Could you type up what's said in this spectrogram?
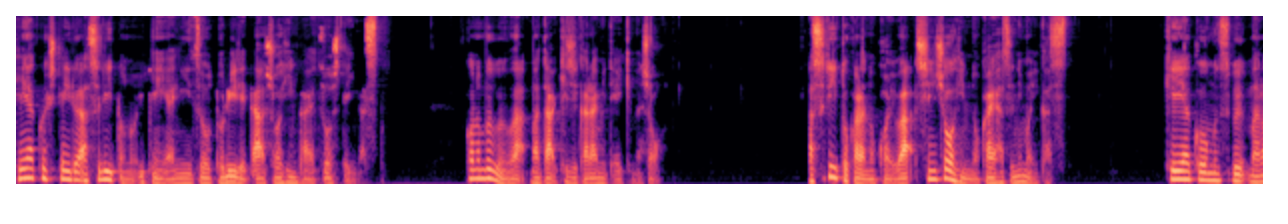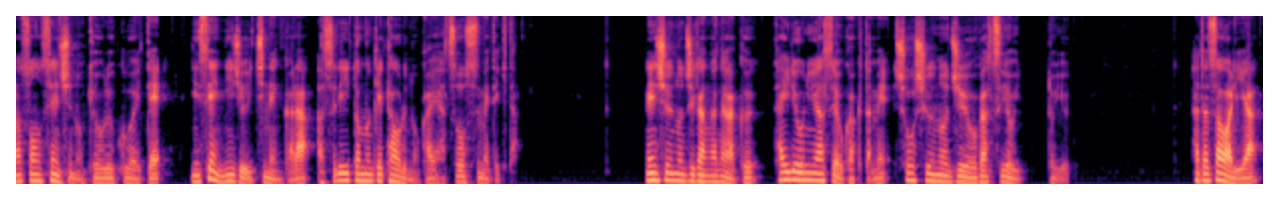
契約しているアスリートの意見やニーズを取り入れた商品開発をしています。この部分はまた記事から見ていきましょう。アスリートからの声は新商品の開発にも活かす。契約を結ぶマラソン選手の協力を得て、2021年からアスリート向けタオルの開発を進めてきた。練習の時間が長く、大量に汗をかくため、消臭の需要が強いという。肌触りや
